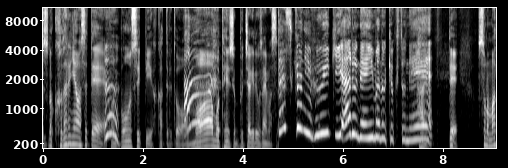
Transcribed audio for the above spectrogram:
その下りに合わせて、うんこのボーンスリッピーがかかってるとまあもうテンションぶち上げでございます。確かに雰囲気あるね今の曲とね、はいでその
